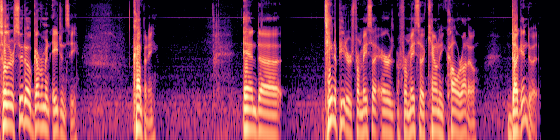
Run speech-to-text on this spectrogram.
So they're a pseudo government agency company. And uh, Tina Peters from Mesa, from Mesa County, Colorado, dug into it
